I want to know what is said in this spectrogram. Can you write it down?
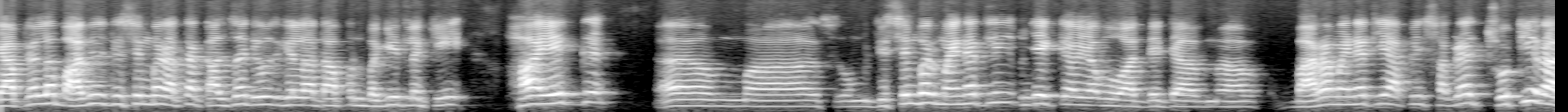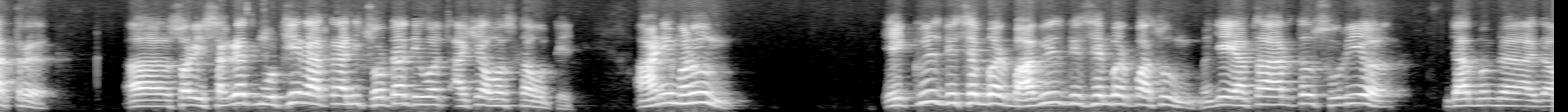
की आपल्याला बावीस डिसेंबर आता कालचा दिवस गेला आता आपण बघितलं की हा एक डिसेंबर महिन्यातली म्हणजे बारा महिन्यातली आपली सगळ्यात छोटी रात्र सॉरी सगळ्यात मोठी रात्र आणि छोटा दिवस अशी अवस्था होते. आणि म्हणून एकवीस डिसेंबर बावीस डिसेंबरपासून म्हणजे याचा अर्थ सूर्य ज्या-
